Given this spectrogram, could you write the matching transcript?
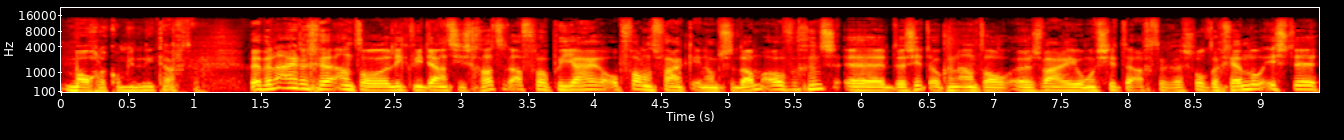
mogelijk kom je er niet achter. We hebben een aardig aantal liquidaties gehad de afgelopen jaren. Opvallend vaak in Amsterdam overigens. Uh, er zit ook een aantal uh, zware jongens zitten achter uh, slot en grendel. Is de,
